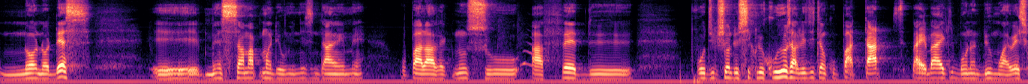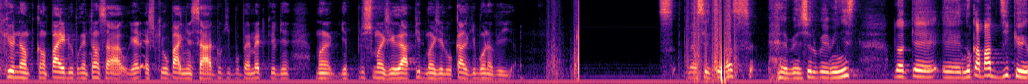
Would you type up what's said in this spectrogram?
nord-nord-est. Mais ça m'a demandé au ministre pour parler avec nous sur l'affaire de production de cycle court, ça veut dire un coup patate, pas qui bon dans deux mois. Est-ce que dans la campagne de printemps, est-ce que vous pas ça tout qui peut permettre que y plus manger rapide, manger local qui bon dans pays? Merci, Monsieur le Premier ministre. Donc, eh, eh, nous sommes capables de dire que la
